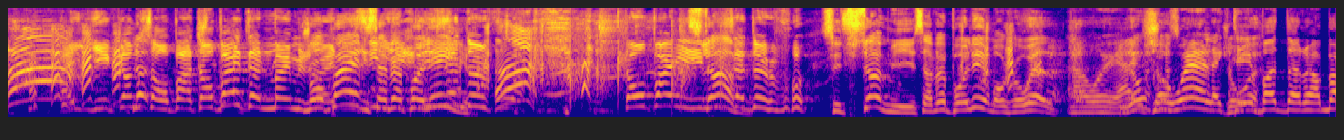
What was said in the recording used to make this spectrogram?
Il est comme son père. Ton père était de même. Mon père, il savait pas lire. Ton père, il Stop. lisait deux fois. C'est ça, mais il savait pas lire, mon Joël. Ah oui, ça, Joël, avec tes bottes de rubber.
